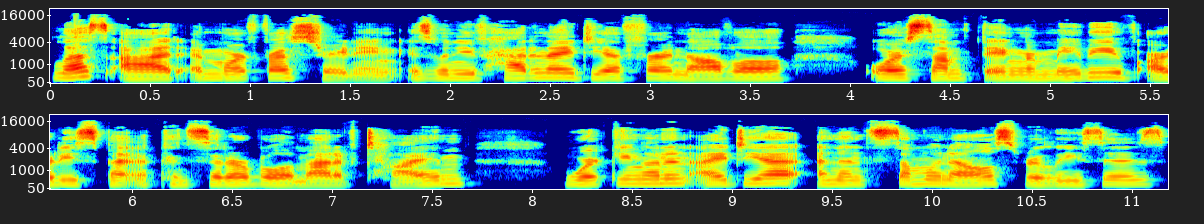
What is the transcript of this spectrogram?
Less odd and more frustrating is when you've had an idea for a novel or something, or maybe you've already spent a considerable amount of time working on an idea, and then someone else releases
